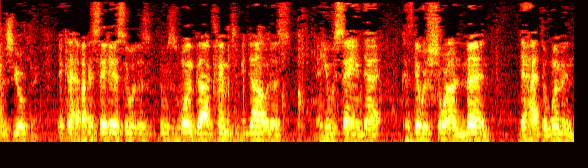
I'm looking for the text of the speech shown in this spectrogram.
It's your thing. Yeah, can I, if I can say this, it was, it was one guy claiming to be down with us, and he was saying that because they were short on men, they had the women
